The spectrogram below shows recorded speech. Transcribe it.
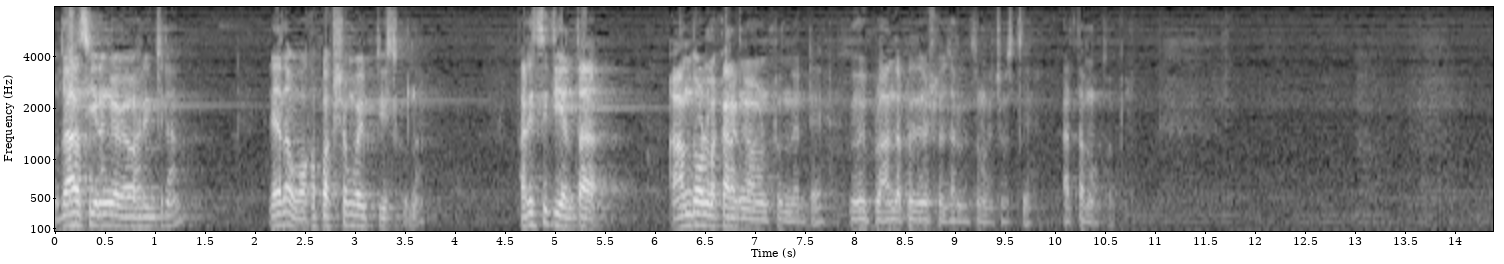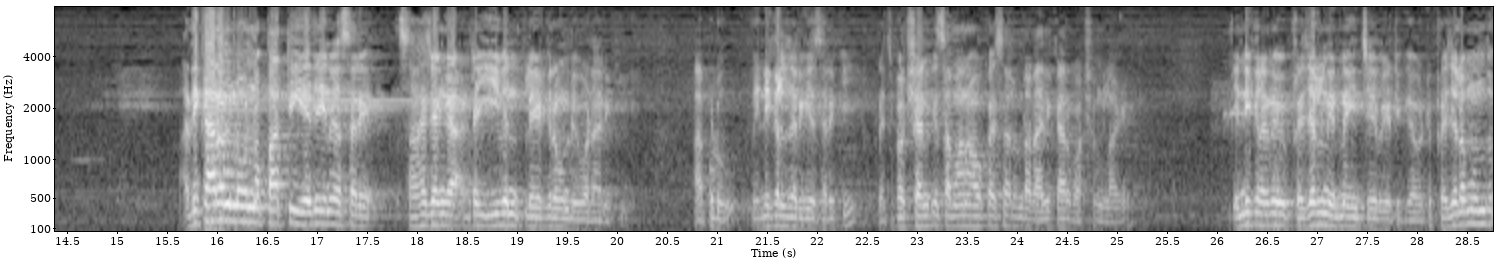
ఉదాసీనంగా వ్యవహరించిన లేదా ఒక పక్షం వైపు తీసుకున్న పరిస్థితి ఎంత ఆందోళనకరంగా ఉంటుందంటే ఇప్పుడు ఆంధ్రప్రదేశ్లో జరుగుతున్నది చూస్తే అర్థమవుతుంది. అధికారంలో ఉన్న పార్టీ ఏదైనా సరే సహజంగా అంటే ఈవెన్ ప్లే గ్రౌండ్ ఇవ్వడానికి అప్పుడు ఎన్నికలు జరిగేసరికి ప్రతిపక్షానికి సమాన అవకాశాలు ఉండాలి అధికార పక్షం లాగే ఎన్నికలు అనేవి ప్రజలు నిర్ణయించే వేటికి కాబట్టి ప్రజల ముందు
